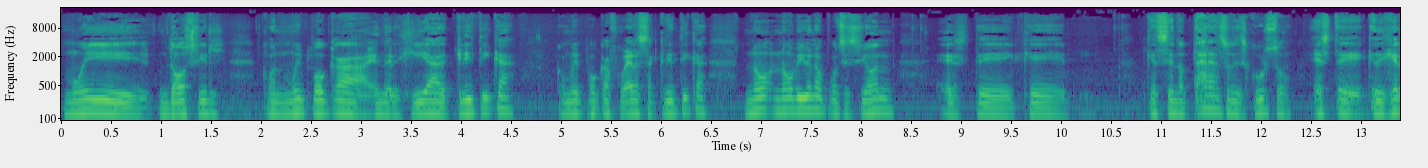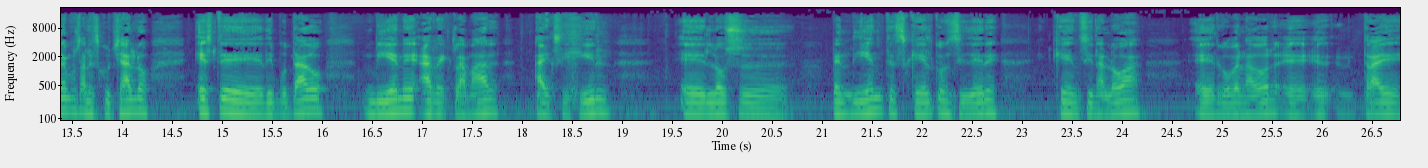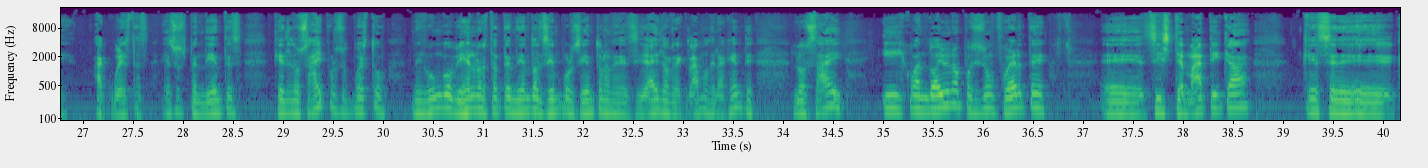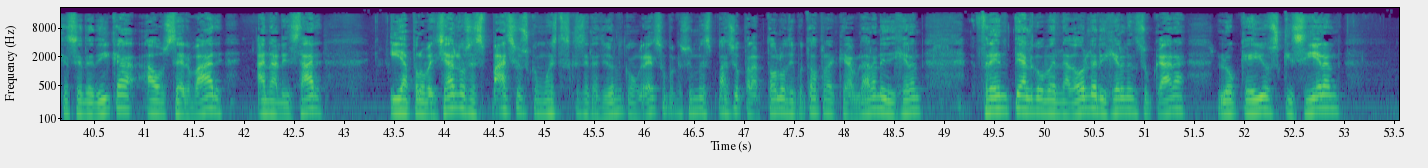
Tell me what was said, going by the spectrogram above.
muy dócil, con muy poca energía crítica, con muy poca fuerza crítica. No, no vi una oposición este, que, que se notara en su discurso, este, que dijéramos al escucharlo, este diputado viene a reclamar, a exigir eh, los eh, pendientes que él considere que en Sinaloa el gobernador eh, eh, trae a cuestas. Esos pendientes, que los hay, por supuesto, ningún gobierno está atendiendo al 100% la necesidad y los reclamos de la gente. Los hay. Y cuando hay una oposición fuerte, eh, sistemática, que se, que se dedica a observar, analizar y aprovechar los espacios como estos que se les dio en el Congreso, porque es un espacio para todos los diputados para que hablaran y dijeran frente al gobernador, le dijeran en su cara lo que ellos quisieran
